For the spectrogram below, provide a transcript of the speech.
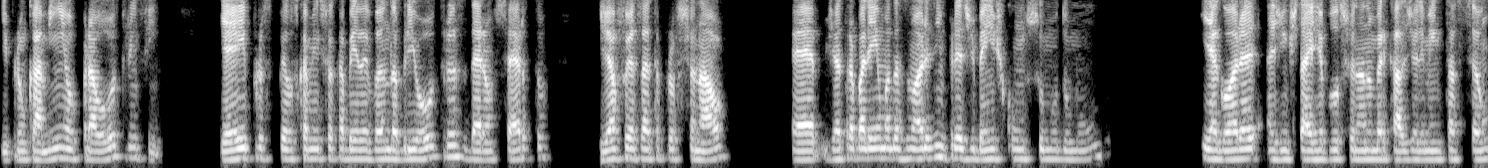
ir para um caminho ou para outro, enfim. E aí, pros, pelos caminhos que eu acabei levando, abri outras, deram certo. Já fui atleta profissional. É, já trabalhei em uma das maiores empresas de bens de consumo do mundo e agora a gente está revolucionando o mercado de alimentação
